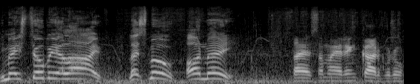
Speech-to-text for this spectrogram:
He may still be alive. Let's move. On me. Stai să mai reîncar, bro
